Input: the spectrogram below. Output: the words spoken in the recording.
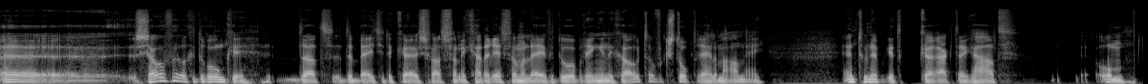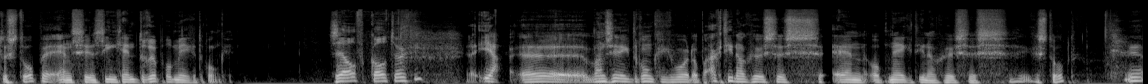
uh, zoveel gedronken dat het een beetje de keus was van... ik ga de rest van mijn leven doorbrengen in de goot of ik stop er helemaal mee. En toen heb ik het karakter gehad om te stoppen... en sindsdien geen druppel meer gedronken. Zelf, cold turkey? Uh, ja, uh, waanzinnig dronken geworden op 18 augustus... en op 19 augustus gestopt. Ja.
